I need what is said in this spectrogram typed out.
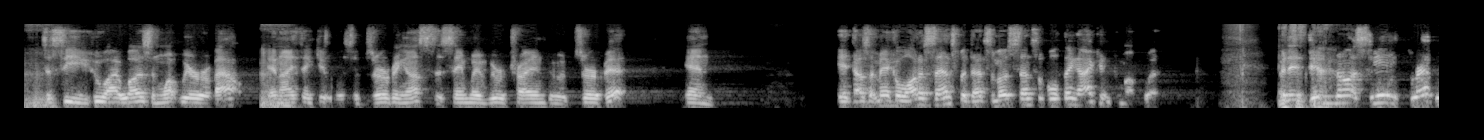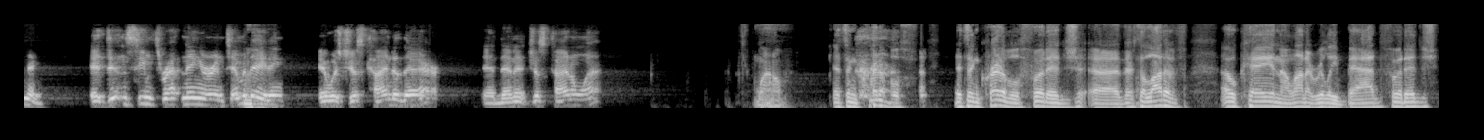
mm-hmm. to see who I was and what we were about. Mm-hmm. And I think it was observing us the same way we were trying to observe it. And it doesn't make a lot of sense, but that's the most sensible thing I can come up with. But it's it did not seem threatening. It didn't seem threatening or intimidating. Mm-hmm. It was just kind of there. And then it just kind of went. Wow. It's incredible. it's incredible footage. Uh, there's a lot of okay and a lot of really bad footage.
